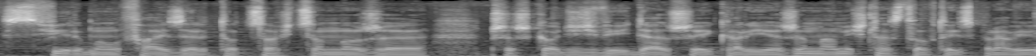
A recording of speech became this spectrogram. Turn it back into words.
z firmą Pfizer, to coś, co może przeszkodzić w jej dalszej karierze? Mamy śledztwo w tej sprawie.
